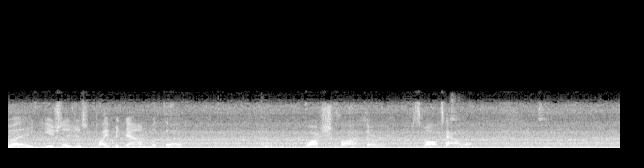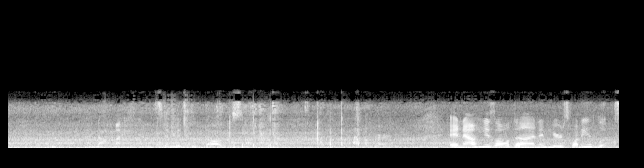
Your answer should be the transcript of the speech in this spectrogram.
So I usually just wipe it down with a washcloth or small towel. And not my hands in between dogs. And now he's all done, and here's what he looks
